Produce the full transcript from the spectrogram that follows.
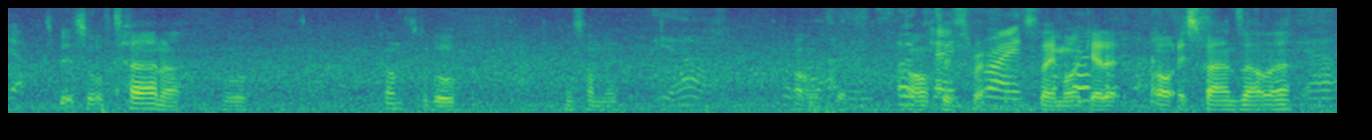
Yeah. It's a bit sort of Turner or Constable or something. Yeah. Artist, means. artist reference. Right. They might get it. Artist fans out there. Yeah.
